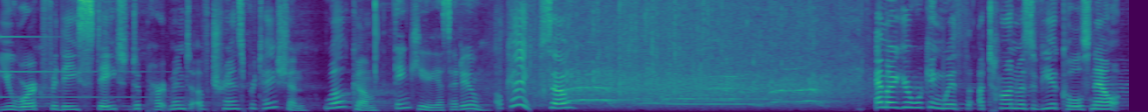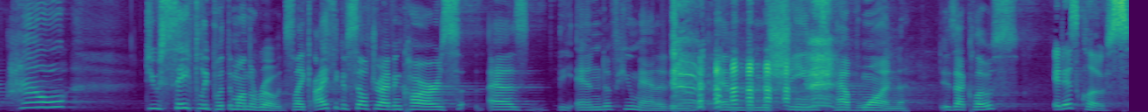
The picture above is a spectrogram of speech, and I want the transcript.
You work for the State Department of Transportation. Welcome. Thank you. Yes, I do. Okay, so Emma, you're working with autonomous vehicles. Now, how do you safely put them on the roads? Like, I think of self driving cars as the end of humanity, and the machines have won. Is that close? It is close.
